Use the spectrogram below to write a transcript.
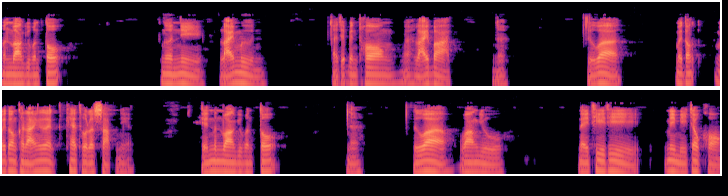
มันวางอยู่บนโต๊ะ เงินนี่หลายหมื่น อาจจะเป็นทองนะหลายบาทนะหรือว่าไม่ต้องไม่ต้องขนาดนี้แค่โทรศัพท์เนี่ย เห็นมันวางอยู่บนโต๊ะนะหรือว่าวางอยู่ในที่ที่ไม่มีเจ้าของ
